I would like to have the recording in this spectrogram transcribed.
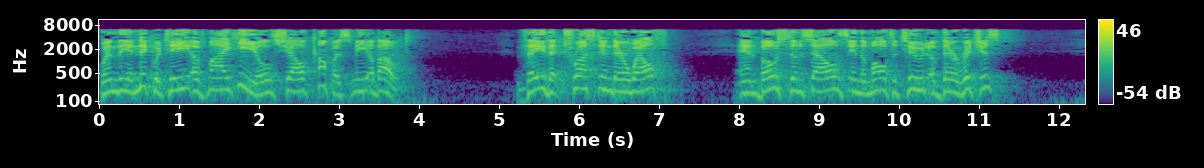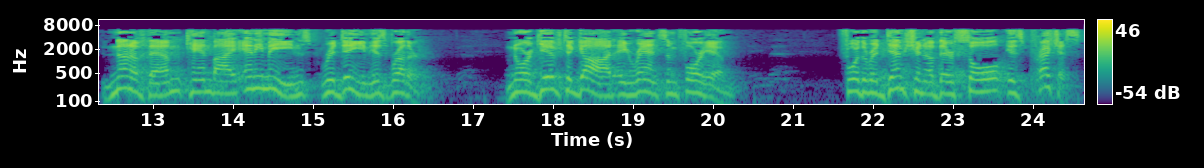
when the iniquity of my heels shall compass me about? They that trust in their wealth and boast themselves in the multitude of their riches, none of them can by any means redeem his brother, nor give to God a ransom for him. For the redemption of their soul is precious,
